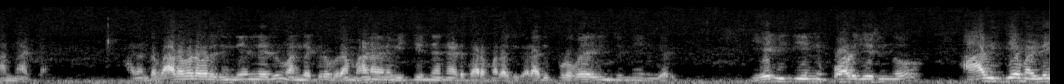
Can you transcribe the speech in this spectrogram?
అన్నట్ట అదంత బాధపడవలసింది ఏం లేదు మన దగ్గర బ్రహ్మాండమైన విద్య ఉంది అన్నాడు ధర్మరాజు గారు. అది ఇప్పుడు ఉపయోగించింది నేను గారు. ఏ విద్య ఇన్ని పాడు చేసిందో ఆ విద్య మళ్ళీ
